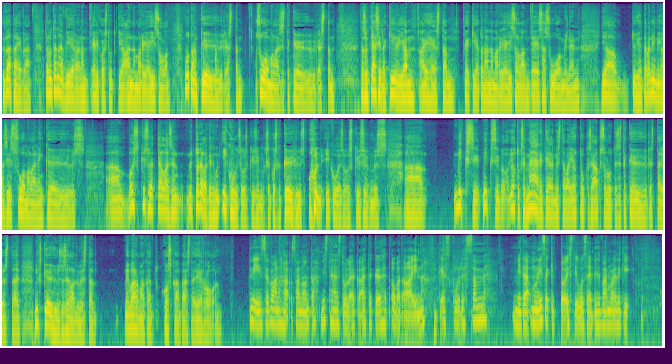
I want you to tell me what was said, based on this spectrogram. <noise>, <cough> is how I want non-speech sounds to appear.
Hyvää päivää. Täällä on tänään vieraana erikoistutkija Anna-Maria Isola. Puhutaan köyhyydestä, suomalaisesta köyhyydestä. Tässä on käsillä kirja aiheesta. Tekijät on Anna-Maria Isola ja Esa Suominen. Ja tyhjentävä nimi on siis Suomalainen köyhyys. Äh, Voisi kysyä tällaisen nyt todellakin niin kuin ikuisuuskysymyksen, koska köyhyys on ikuisuuskysymys. Äh, miksi, miksi, johtuuko se määritelmistä vai johtuuko se absoluuttisesta köyhyydestä tai jostain? Miksi köyhyys on sellainen, mistä me ei varmaankaan koskaan päästä eroon. Niin, se vanha sanonta, mistähän se tuleekaan, että köyhät ovat aina keskuudessamme. Mitä mun isäkin toisti useampi, varmaan jotenkin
